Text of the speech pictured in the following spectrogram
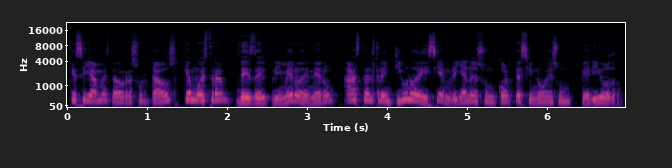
que se llama estado de resultados que muestra desde el primero de enero hasta el 31 de diciembre. Ya no es un corte, sino es un periodo.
